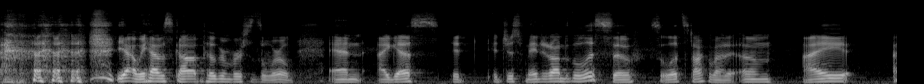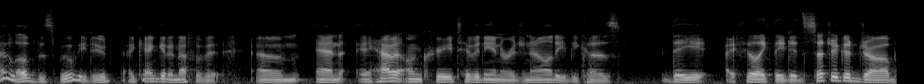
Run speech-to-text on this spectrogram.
yeah, we have Scott Pilgrim versus the World, and I guess it it just made it onto the list. So so let's talk about it. Um, I I love this movie, dude. I can't get enough of it. Um, and I have it on creativity and originality because they I feel like they did such a good job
